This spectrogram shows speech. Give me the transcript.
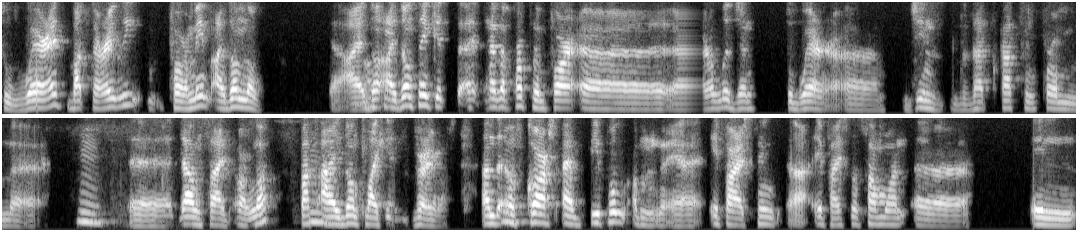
to wear it? But really, for men, I don't know. I don't. I don't think it, it, has a problem for uh, religion to wear uh, jeans that cotton from mm. downside or not. But mm. I don't like it very much. And mm. of course, as people, um, uh, if I think, uh, if I saw someone uh, in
